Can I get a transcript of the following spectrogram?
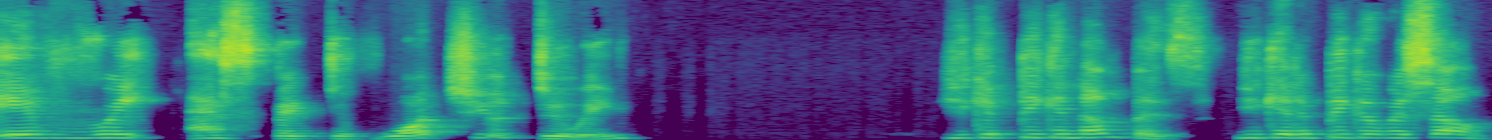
every aspect of what you're doing, you get bigger numbers, you get a bigger result.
